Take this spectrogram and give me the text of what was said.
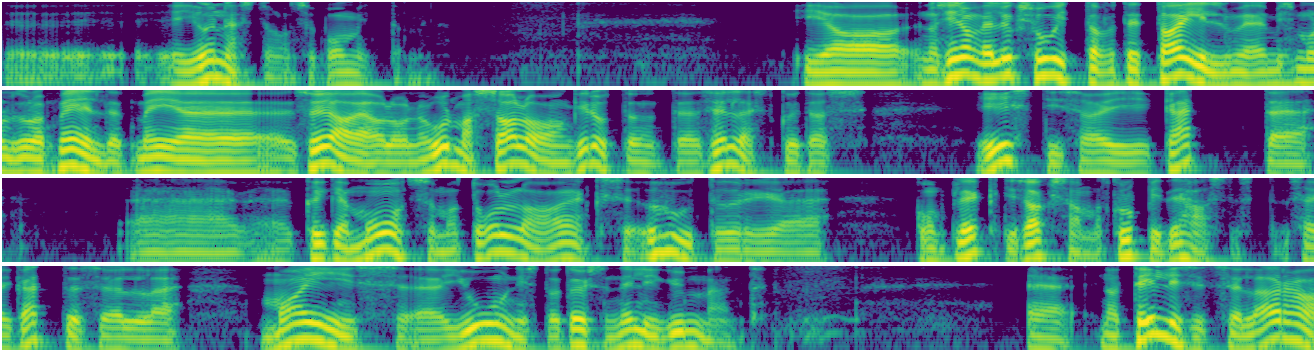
ei õnnestunud see pommitamine. ja no siin on veel üks huvitav detail, mis mul tuleb meelde, et meie sõjaajaloolane Urmas Salo on kirjutanud sellest, kuidas Eesti sai kätte äh, kõige moodsama tolleaegse õhutõrje komplekti Saksamaalt grupitehastest, sai kätte selle mais-juunis tuhat üheksasada nelikümmend. Äh, nad tellisid selle ära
